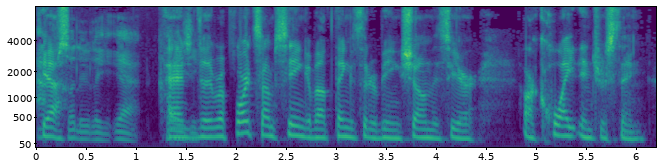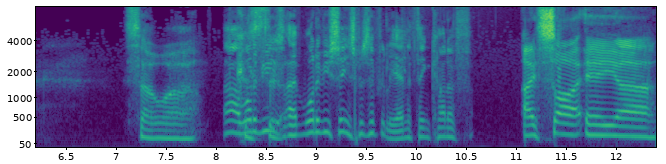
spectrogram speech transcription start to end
Absolutely. Yeah. Crazy. And the reports I'm seeing about things that are being shown this year are quite interesting. So uh, oh, what have you uh, what have you seen specifically? Anything kind of I saw a uh,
